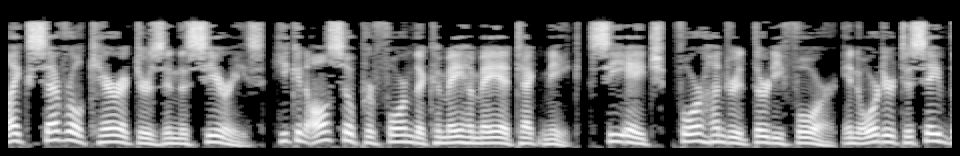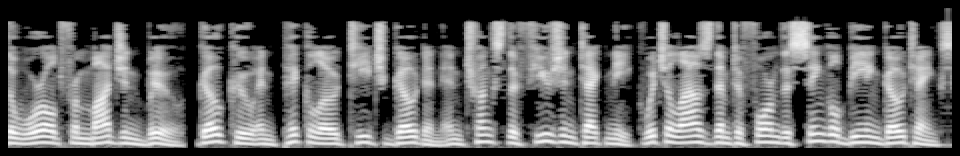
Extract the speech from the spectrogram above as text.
Like several characters in the series, he can also perform the Kamehameha technique, ch. 434 in order to save the world from Majin Buu. Goku and Piccolo teach Goten and Trunks the fusion technique which allows them to form the single-being Gotenks,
